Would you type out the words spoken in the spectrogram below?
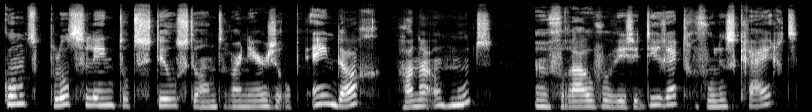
komt plotseling tot stilstand wanneer ze op één dag Hanna ontmoet, een vrouw voor wie ze direct gevoelens krijgt,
